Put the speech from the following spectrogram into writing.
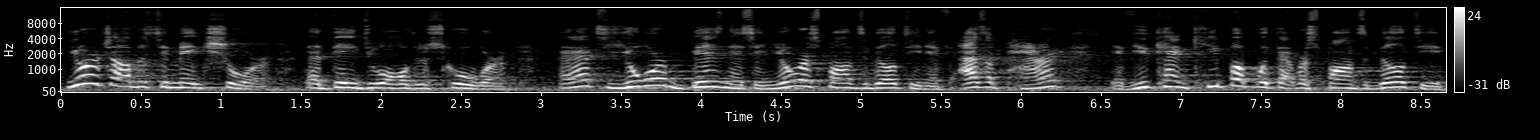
Your job is to make sure that they do all their schoolwork. And that's your business and your responsibility. And if as a parent, if you can't keep up with that responsibility,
